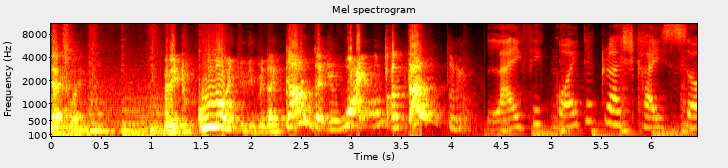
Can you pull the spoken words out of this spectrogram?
দ্যাটস ওয়াই মানে একটু কুলো হইতে দিবে না কারণটা কি? ওয়াই তার লাইফে কয়টা ক্রাশ খাইছো?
